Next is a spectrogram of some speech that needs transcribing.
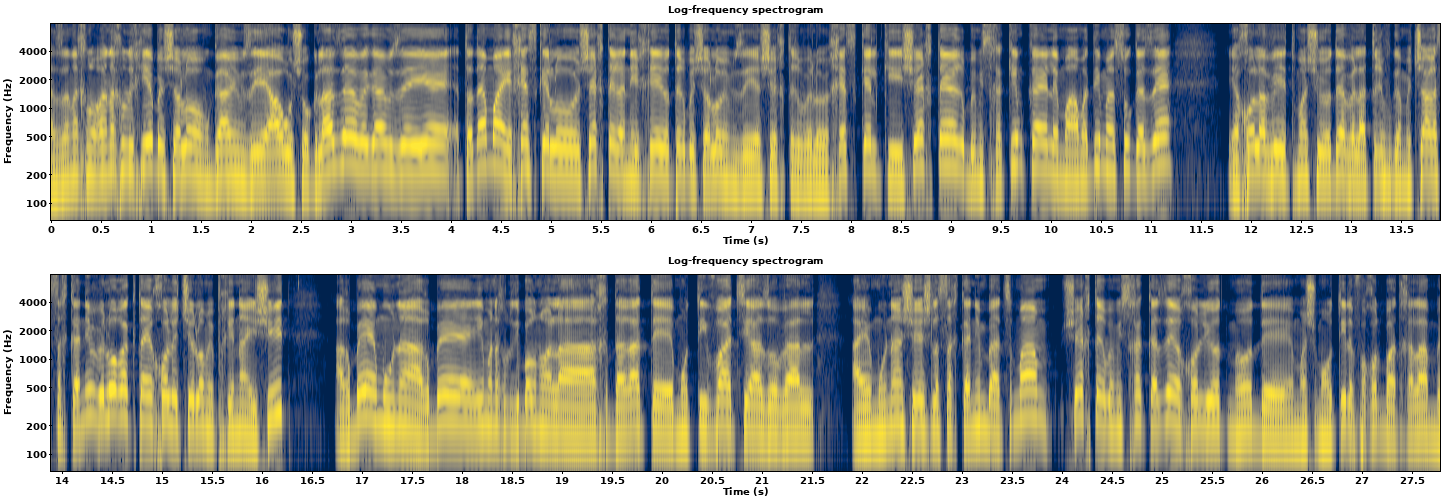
אז אנחנו, אנחנו נחיה בשלום, גם אם זה יהיה ארוש או גלאזר, וגם אם זה יהיה, אתה יודע מה, יחזקאל או שכטר, אני אחיה יותר בשלום אם זה יהיה שכטר ולא יחזקאל, כי שכטר, במשחקים כאלה, מעמדים מהסוג הזה, יכול להביא את מה שהוא יודע ולהטריף גם את שאר השחקנים, ולא רק את היכולת שלו מבחינה אישית. הרבה אמונה, הרבה, אם אנחנו דיברנו על ההחדרת אה, מוטיבציה הזו ועל האמונה שיש לשחקנים בעצמם, שכטר במשחק כזה יכול להיות מאוד uh, משמעותי, לפחות בהתחלה ב,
